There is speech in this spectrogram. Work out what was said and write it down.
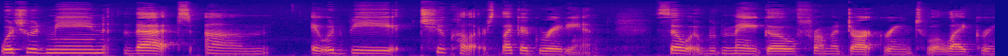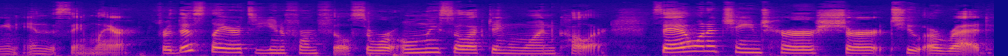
which would mean that um, it would be two colors, like a gradient. So it would, may go from a dark green to a light green in the same layer. For this layer, it's a uniform fill, so we're only selecting one color. Say I want to change her shirt to a red.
